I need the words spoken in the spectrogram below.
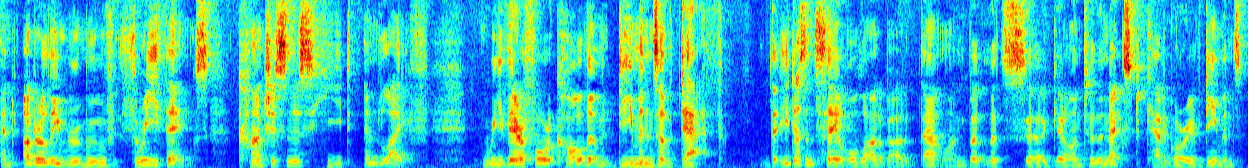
and utterly remove three things consciousness, heat, and life. We therefore call them demons of death he doesn't say a whole lot about it, that one, but let's uh, get on to the next category of demons.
